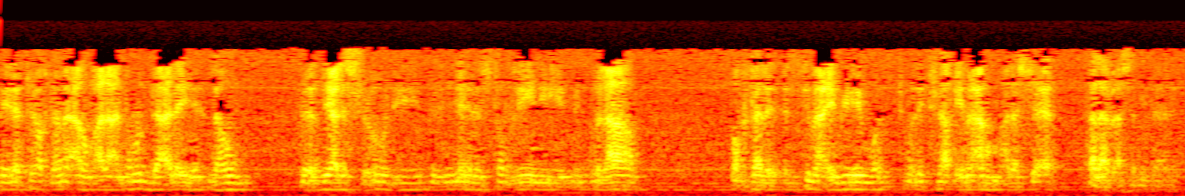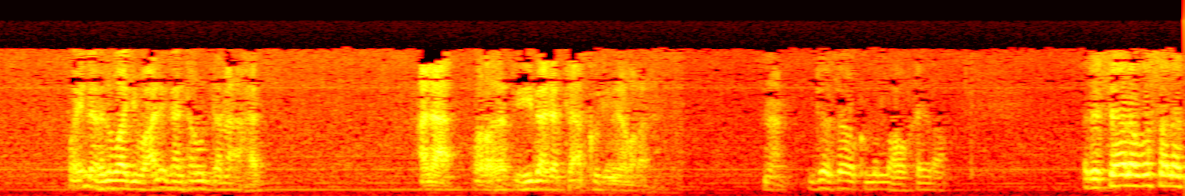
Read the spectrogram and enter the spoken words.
فإذا اتفقت معهم على أن ترد عليه لهم بالريال السعودي بالجنيه الاسترليني بالدولار وقت الاجتماع بهم والاتفاق معهم على السعر فلا بأس بذلك. وإلا فالواجب عليك أن ترد ما أخذت على ورثته بعد التأكد من الورثة نعم. جزاكم الله خيرا. رسالة وصلت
